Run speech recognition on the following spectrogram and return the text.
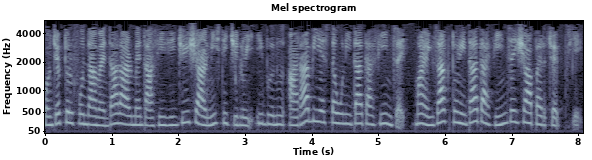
Conceptul fundamental al metafizicii și al misticii lui Ibn Arabi este unitatea ființei, mai exact unitatea ființei și a percepției.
